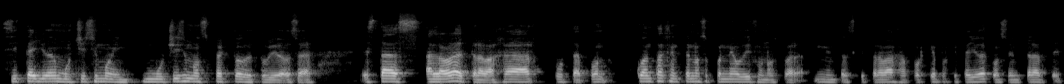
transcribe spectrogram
sí te ayuda muchísimo en muchísimos aspectos de tu vida, o sea, estás a la hora de trabajar, puta, pon- ¿cuánta gente no se pone audífonos para, mientras que trabaja? ¿Por qué? Porque te ayuda a concentrarte,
